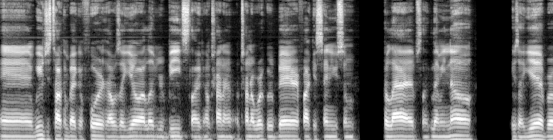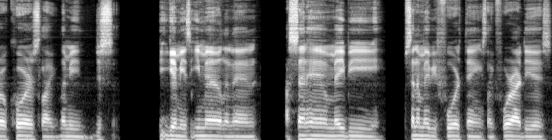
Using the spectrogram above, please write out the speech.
and we were just talking back and forth. I was like, "Yo, I love your beats. Like, I'm trying to, I'm trying to work with Bear. If I could send you some collabs, like, let me know." He was like, "Yeah, bro, of course. Like, let me just." He gave me his email, and then I sent him maybe sent him maybe four things, like four ideas,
